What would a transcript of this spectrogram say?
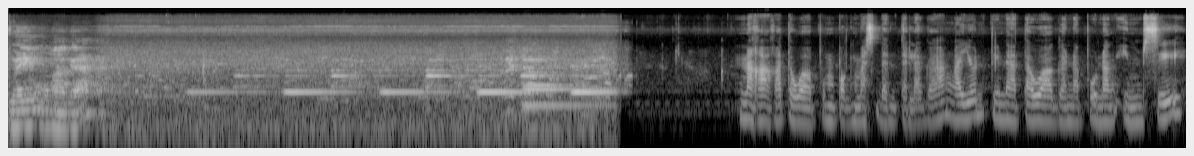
ngayong umaga. nakakatawa pong pagmasdan talaga. Ngayon, tinatawagan na po ng IMSI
